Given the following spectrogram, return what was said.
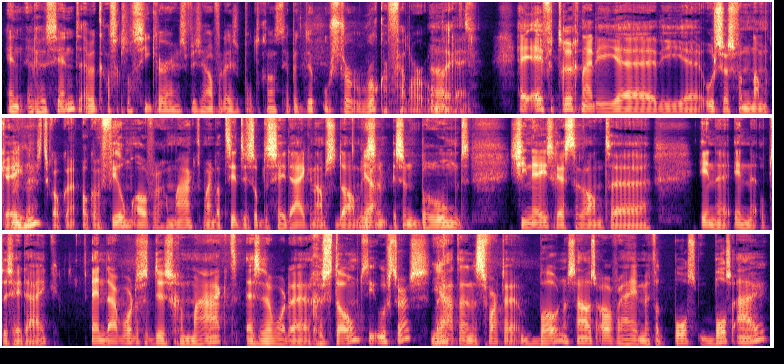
En recent heb ik als klassieker, speciaal voor deze podcast, heb ik de oester Rockefeller ontdekt. Hey, even terug naar die, eh, die eh, oesters van Namke. Mhm. Er is natuurlijk ook een, ook een film over gemaakt. Maar dat zit dus op de Zeedijk in Amsterdam. Is, Ja. een, is een beroemd Chinees restaurant eh, in, in, op de Zeedijk. En daar worden ze dus gemaakt. En ze worden gestoomd, die oesters. Daar Ja. gaat een zwarte bonensaus overheen met wat bos, bosui.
